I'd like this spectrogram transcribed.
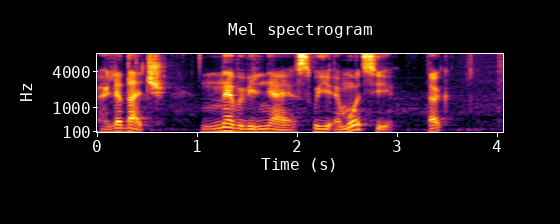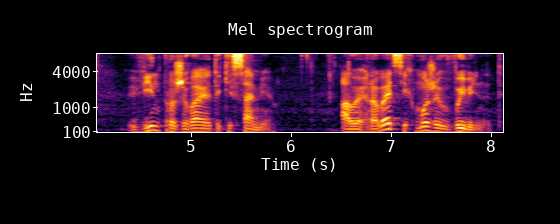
глядач не вивільняє свої емоції, так, він проживає такі самі, але гравець їх може вивільнити.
